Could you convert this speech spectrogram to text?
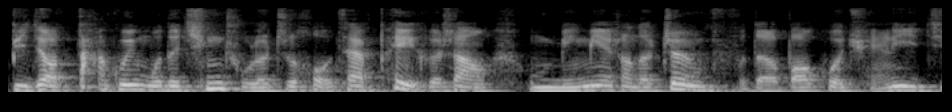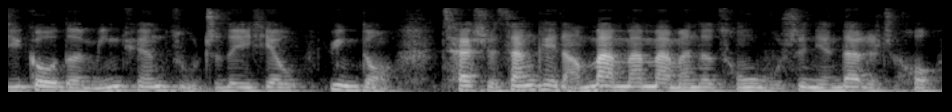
比较大规模的清除了之后，再配合上我们明面上的政府的，包括权力机构的、民权组织的一些运动，才使三 K 党慢慢慢慢的从五十年代了之后，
